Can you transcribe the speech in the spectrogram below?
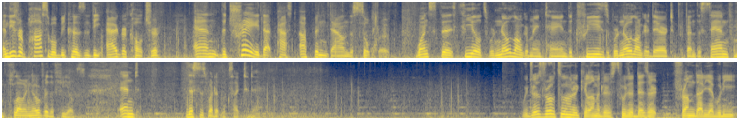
And these were possible because of the agriculture and the trade that passed up and down the Silk Road. Once the fields were no longer maintained, the trees were no longer there to prevent the sand from flowing over the fields. And this is what it looks like today. We just drove 200 kilometers through the desert from Daliyabuyi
